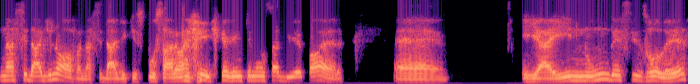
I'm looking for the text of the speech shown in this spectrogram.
na cidade nova, na cidade que expulsaram a gente, que a gente não sabia qual era. É... E aí, num desses rolês,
